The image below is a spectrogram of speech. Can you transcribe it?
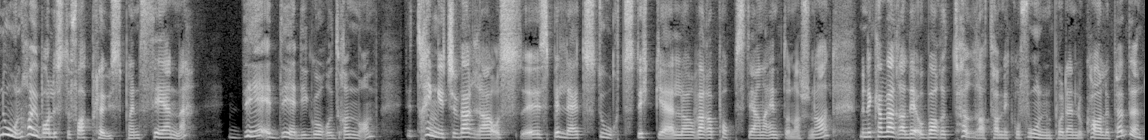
Noen har jo bare lyst til å få applaus på en scene. Det er det de går og drømmer om. Det trenger ikke være å eh, spille et stort stykke eller være popstjerne internasjonalt, men det kan være det å bare tørre å ta mikrofonen på den lokale puben.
